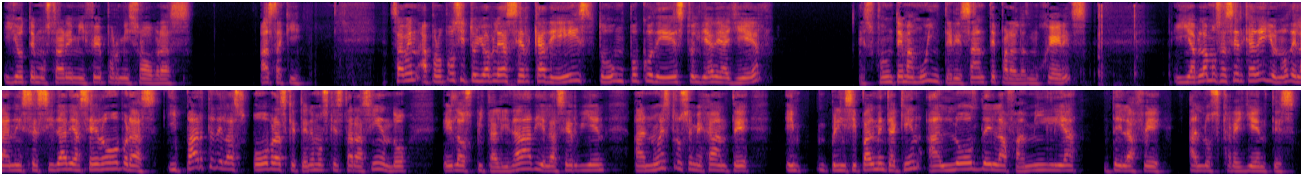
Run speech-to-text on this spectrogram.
y yo te mostraré mi fe por mis obras. Hasta aquí. Saben, a propósito, yo hablé acerca de esto, un poco de esto el día de ayer. Eso fue un tema muy interesante para las mujeres. Y hablamos acerca de ello, ¿no? De la necesidad de hacer obras. Y parte de las obras que tenemos que estar haciendo es la hospitalidad y el hacer bien a nuestro semejante, principalmente a quién? A los de la familia de la fe, a los creyentes.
